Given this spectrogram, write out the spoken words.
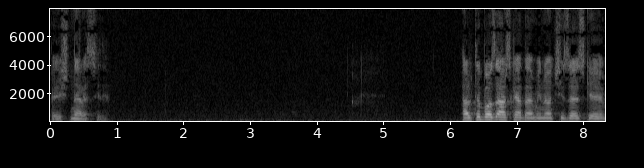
بهش نرسیده. البته باز ارز کردم اینا چیزاییست که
